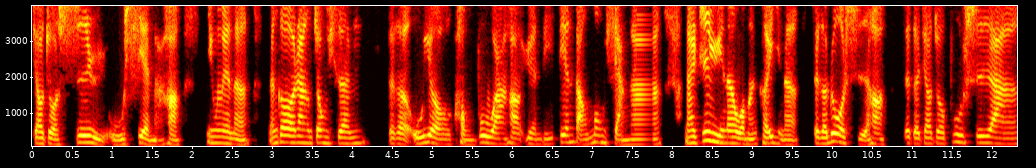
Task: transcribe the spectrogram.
叫做施与无限呐哈，因为呢，能够让众生这个无有恐怖啊哈，远离颠倒梦想啊，乃至于呢，我们可以呢，这个落实哈，这个叫做布施啊、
